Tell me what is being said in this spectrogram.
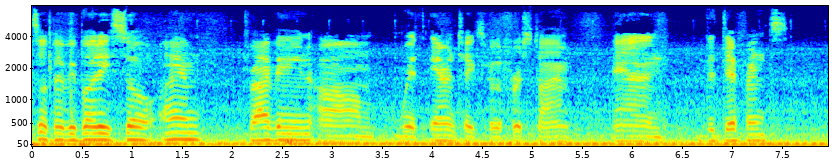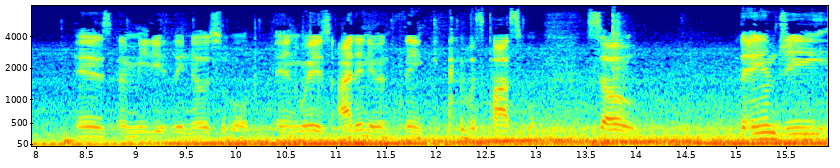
What's up everybody? So I am driving um, with air intakes for the first time and the difference is immediately noticeable in ways I didn't even think it was possible. So the AMG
